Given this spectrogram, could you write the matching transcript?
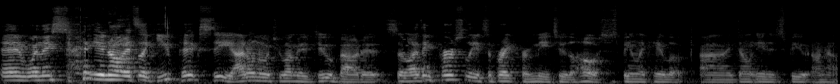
And when they say, you know, it's like you pick C. I don't know what you want me to do about it. So I think personally, it's a break for me too, the host, just being like, hey, look, I don't need a dispute on how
